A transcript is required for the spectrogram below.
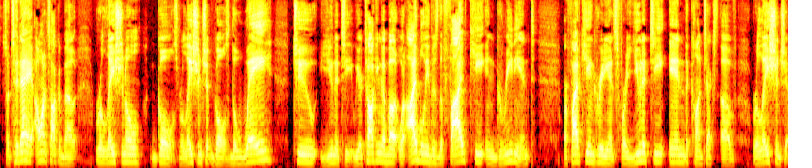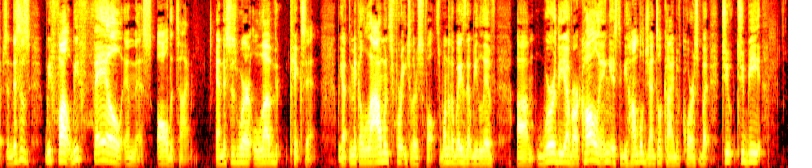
So today I want to talk about relational goals, relationship goals, the way to unity. We are talking about what I believe is the five key ingredient or five key ingredients for unity in the context of relationships. And this is we fail we fail in this all the time. And this is where love kicks in. We have to make allowance for each other's faults. One of the ways that we live um, worthy of our calling is to be humble, gentle, kind, of course, but to to be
